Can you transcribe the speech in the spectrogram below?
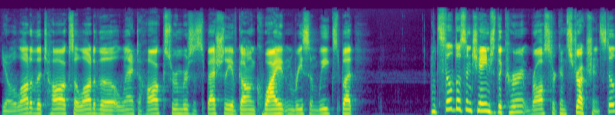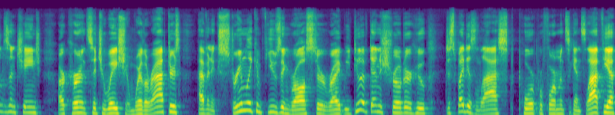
You know, a lot of the talks, a lot of the Atlanta Hawks rumors, especially, have gone quiet in recent weeks, but it still doesn't change the current roster construction. It still doesn't change our current situation where the Raptors have an extremely confusing roster, right? We do have Dennis Schroeder, who, despite his last poor performance against Latvia,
